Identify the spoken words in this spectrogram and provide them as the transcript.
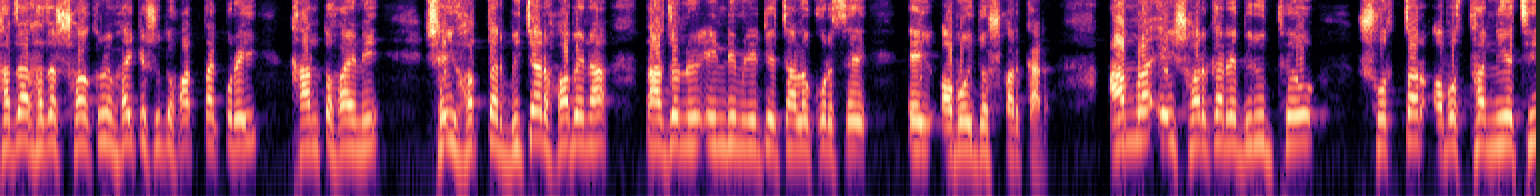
হাজার হাজার সহকর্মী ভাইকে শুধু হত্যা করেই ক্ষান্ত হয়নি। সেই হত্যার বিচার হবে না, তার জন্য ইন্ডিমিনিটি চালু করেছে এই অবৈধ সরকার। আমরা এই সরকারের বিরুদ্ধেও সোচ্চার অবস্থান নিয়েছি।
